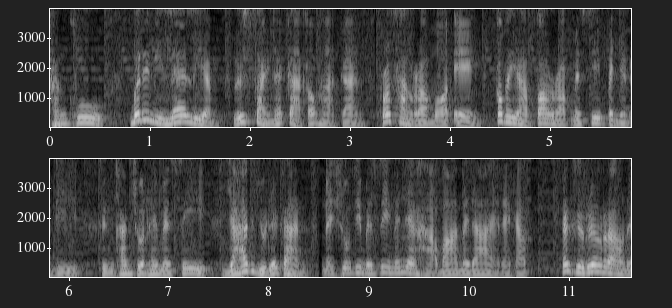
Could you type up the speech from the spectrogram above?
ทั้งคู่ไม่ได้มีเล่ห์เหลี่ยม หรือใส่หน้ากากเข้าหากัน เพราะทางรามอสเองก็พยายามต้อนรับเมสซี่เป็นอย่างดี ถึงขั้นชวนให้เมสซี่ย้ายไปอยู่ด้วยกัน ในช่วงที่เมสซี่นั้นยังหาบ้านไม่ได้นะครับนั่นคือเรื่องราวใน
